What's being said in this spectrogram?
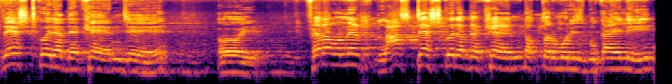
টেস্ট করে দেখেন যে, ওই ফেরাউনের লাস্ট টেস্ট করে দেখেন doctor Maurice Bucaille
